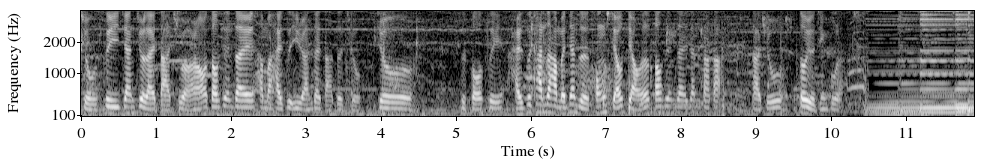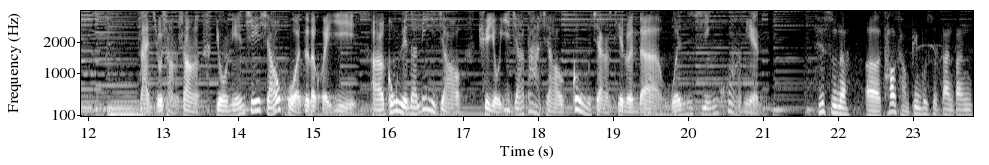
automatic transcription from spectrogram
九岁这样就来打球啊，然后到现在他们还是依然在打着球，就十多岁，还是看着他们这样子从小小的到现在这样大大，打球都有进步了。篮球场上有年轻小伙子的回忆，而公园的另一角却有一家大小共享天伦的温馨画面。其实呢，呃，操场并不是单单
